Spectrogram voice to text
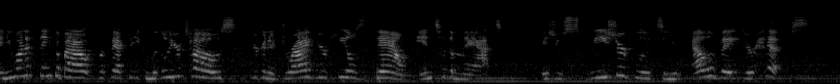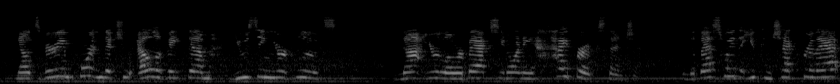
And you want to think about the fact that you can wiggle your toes. You're going to drive your heels down into the mat as you squeeze your glutes and you elevate your hips. Now it's very important that you elevate them using your glutes, not your lower back, so you don't want any hyperextension. And the best way that you can check for that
